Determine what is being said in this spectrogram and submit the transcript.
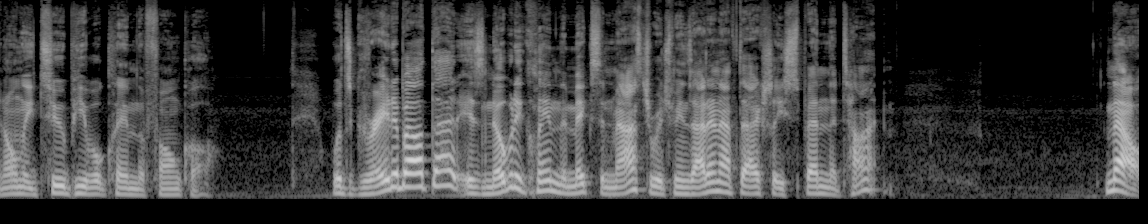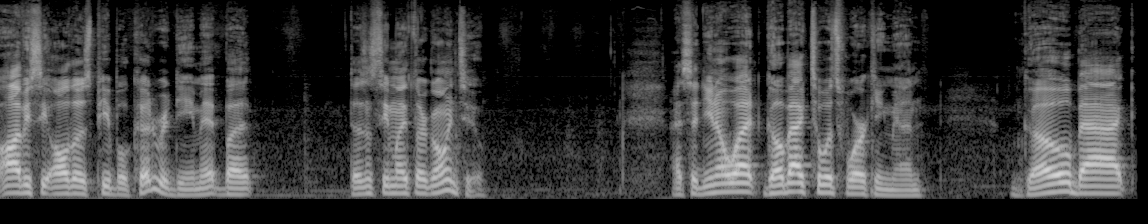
And only two people claimed the phone call. What's great about that is nobody claimed the mix and master, which means I didn't have to actually spend the time. Now, obviously, all those people could redeem it, but doesn't seem like they're going to. I said, you know what? Go back to what's working, man. Go back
